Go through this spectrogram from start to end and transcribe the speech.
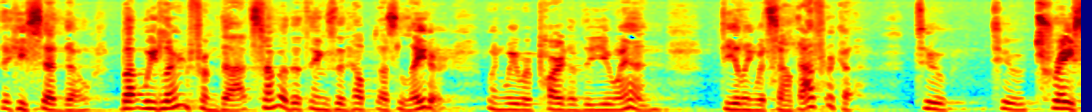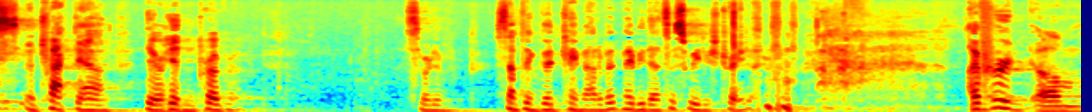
He said, though, but we learned from that some of the things that helped us later when we were part of the UN dealing with South Africa to, to trace and track down their hidden program. Sort of something good came out of it. Maybe that's a Swedish trait. I've heard um,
